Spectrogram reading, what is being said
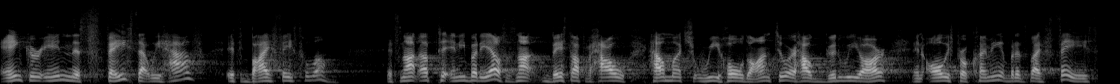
anchor in this faith that we have? It's by faith alone. It's not up to anybody else. It's not based off of how, how much we hold on to or how good we are and always proclaiming it, but it's by faith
